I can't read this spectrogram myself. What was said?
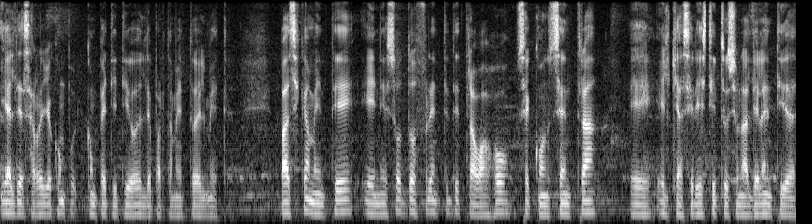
y al desarrollo competitivo del departamento del Meta. Básicamente en esos dos frentes de trabajo se concentra eh, el quehacer institucional de la entidad.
